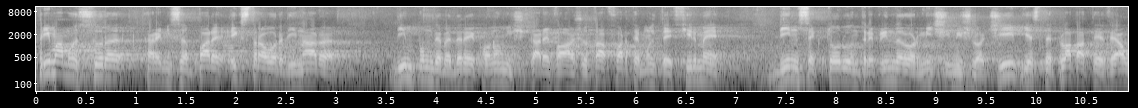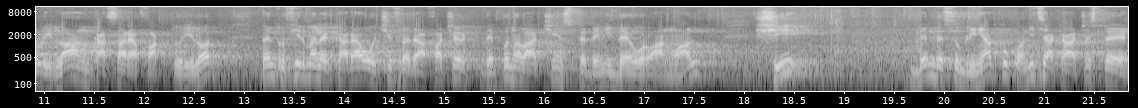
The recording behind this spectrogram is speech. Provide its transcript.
Prima măsură care mi se pare extraordinară din punct de vedere economic și care va ajuta foarte multe firme din sectorul întreprinderilor mici și mijlocii este plata TVA-ului la încasarea facturilor pentru firmele care au o cifră de afaceri de până la 500.000 de euro anual și demn de subliniat cu condiția ca aceste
